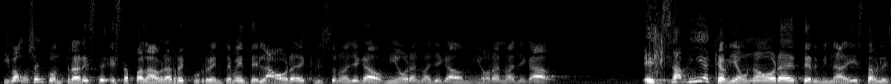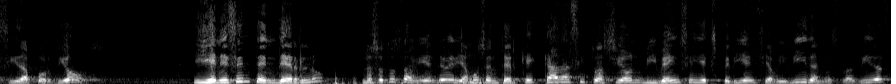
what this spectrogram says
Y vamos a encontrar este, esta palabra recurrentemente. La hora de Cristo no ha llegado, mi hora no ha llegado, mi hora no ha llegado. Él sabía que había una hora determinada y establecida por Dios. Y en ese entenderlo, nosotros también deberíamos entender que cada situación, vivencia y experiencia vivida en nuestras vidas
